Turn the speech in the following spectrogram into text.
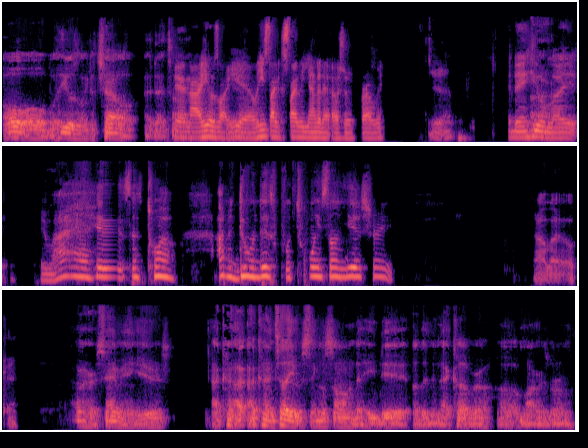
old, old, but he was like a child at that time. Yeah, nah, he was like yeah, he's like slightly younger than Usher probably. Yeah. And then he was Uh, like, he was like, I had hit since 12. I've been doing this for 20 some years straight. I was like, okay. I haven't heard Sammy in years. I couldn't I, I couldn't tell you a single song that he did other than that cover of uh, Marvin's Room.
